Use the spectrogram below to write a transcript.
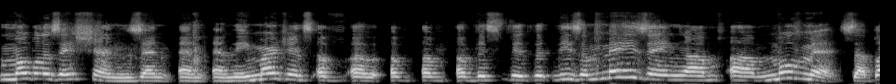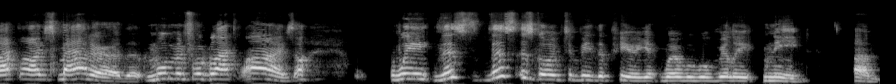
mobilizations and, and, and the emergence of, of, of, of this, the, the, these amazing um, um, movements, uh, Black Lives Matter, the movement for Black Lives. Uh, we this this is going to be the period where we will really need um,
